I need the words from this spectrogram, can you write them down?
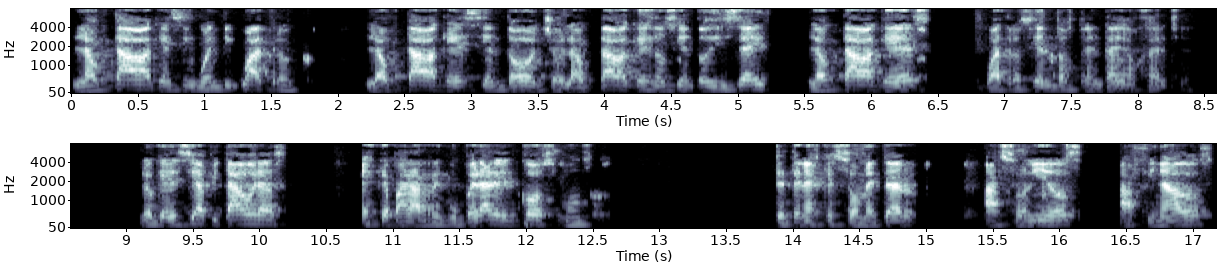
La octava, que es 54, la octava, que es 108, la octava, que es 216, la octava, que es 432 hercios. Lo que decía Pitágoras es que para recuperar el cosmos te tenés que someter a sonidos afinados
